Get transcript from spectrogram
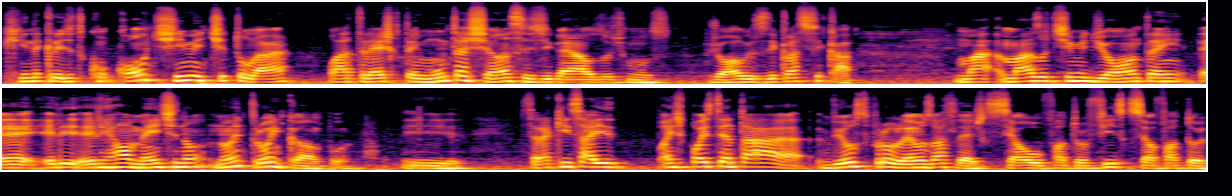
que, não acredito, com, com o time titular, o Atlético tem muitas chances de ganhar os últimos jogos e classificar. Ma, mas o time de ontem, é, ele, ele realmente não, não entrou em campo. E será que isso aí a gente pode tentar ver os problemas do Atlético? Se é o fator físico, se é o fator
